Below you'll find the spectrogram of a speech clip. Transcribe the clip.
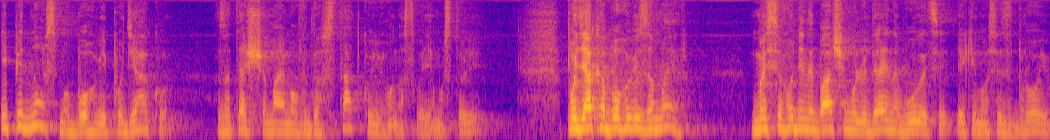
і підносимо Богові подяку за те, що маємо в достатку Його на своєму столі. Подяка Богові за мир. Ми сьогодні не бачимо людей на вулиці, які носять зброю.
